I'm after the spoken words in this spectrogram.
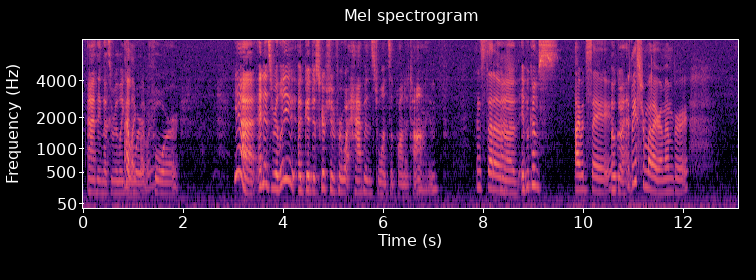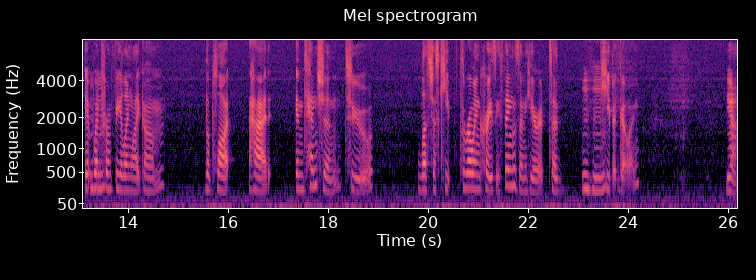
and I think that's a really good like word word. for. Yeah, and it's really a good description for what happens to Once Upon a Time. Instead of, Uh, it becomes. I would say, Oh, go ahead. at least from what I remember, it went Mhm. from feeling like um, the plot had intention to let's just keep throwing crazy things in here to hmm keep it going. Yeah.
